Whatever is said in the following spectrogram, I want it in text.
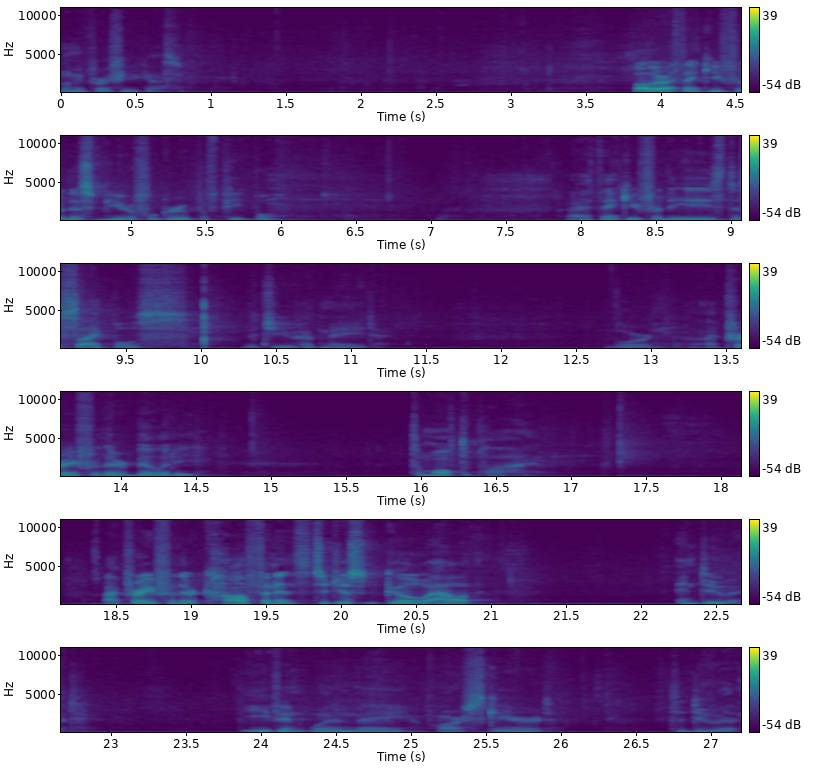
Let me pray for you guys. Father, I thank you for this beautiful group of people. I thank you for these disciples that you have made. Lord, I pray for their ability to multiply. I pray for their confidence to just go out and do it, even when they are scared to do it.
